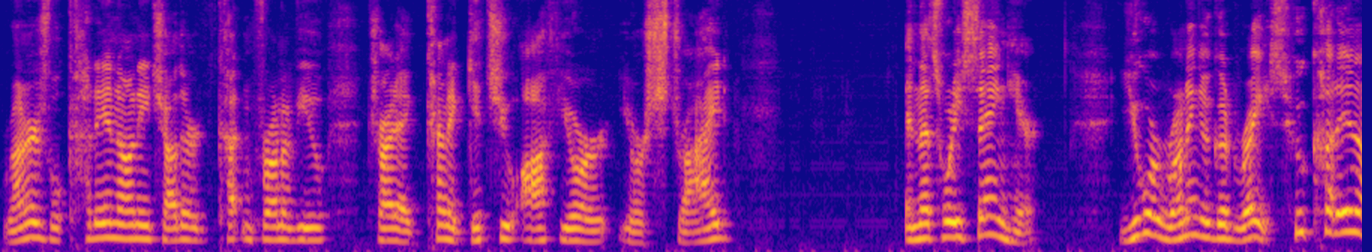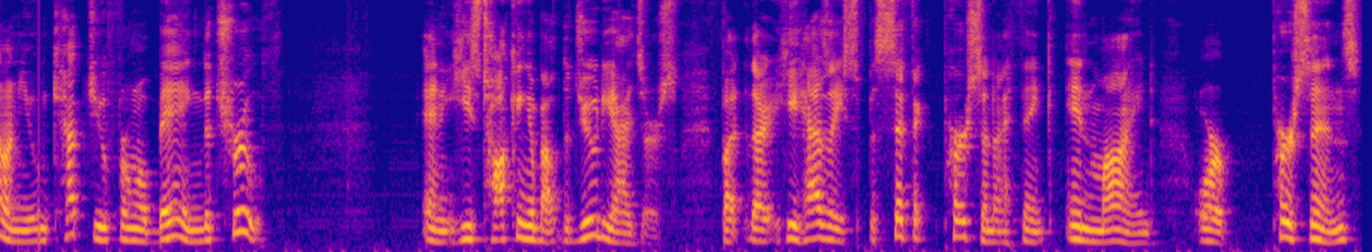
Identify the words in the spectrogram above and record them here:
runners will cut in on each other, cut in front of you, try to kind of get you off your your stride. And that's what he's saying here. You were running a good race. Who cut in on you and kept you from obeying the truth? And he's talking about the Judaizers, but there, he has a specific person, I think, in mind, or persons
